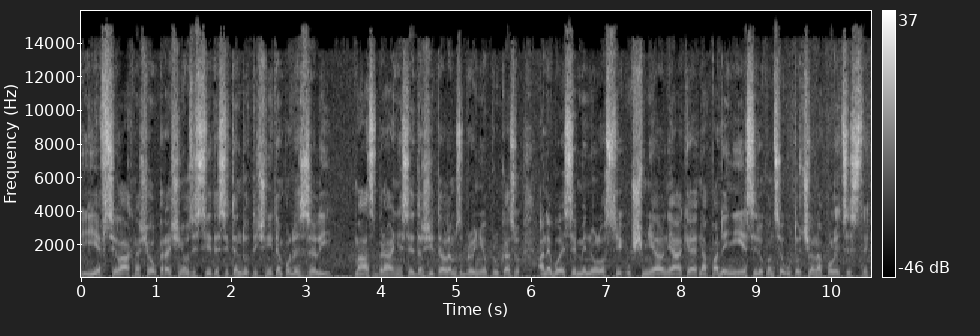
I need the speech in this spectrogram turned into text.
je v silách našeho operačního zjistit, jestli ten dotyčný, ten podezřelý, má zbraň, jestli je držitelem zbrojního průkazu, anebo jestli v minulosti už měl nějaké napadení, jestli dokonce útočil na policisty.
